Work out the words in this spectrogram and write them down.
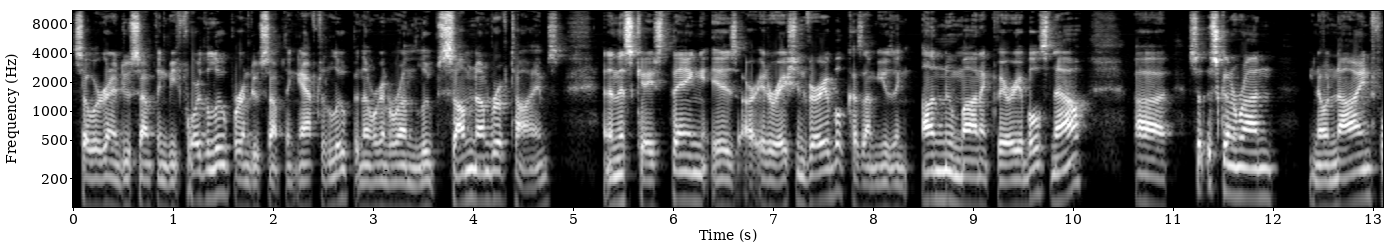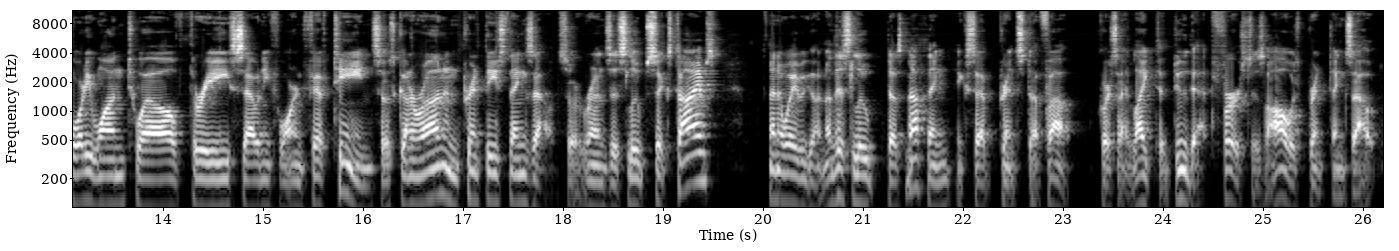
So we're going to do something before the loop, we're going to do something after the loop, and then we're going to run the loop some number of times. And in this case, thing is our iteration variable because I'm using unmnemonic variables now. Uh, so this is going to run you know, 9, 41, 12, 3, 74, and 15. So it's going to run and print these things out. So it runs this loop six times, and away we go. Now this loop does nothing except print stuff out course, I like to do that first, is always print things out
